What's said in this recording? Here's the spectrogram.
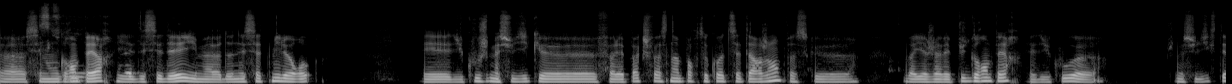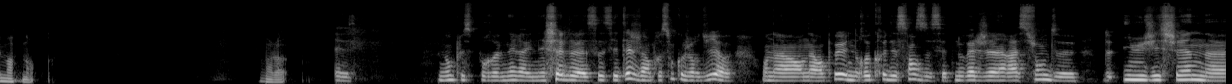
Euh, C'est mon grand-père, il est décédé, il m'a donné 7000 euros. Et du coup, je me suis dit qu'il fallait pas que je fasse n'importe quoi de cet argent parce que bah, j'avais plus de grand-père. Et du coup, je me suis dit que c'était maintenant. Voilà. Non, plus pour revenir à une échelle de la société, j'ai l'impression qu'aujourd'hui, euh, on, a, on a un peu une recrudescence de cette nouvelle génération de, de e-musicians euh,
